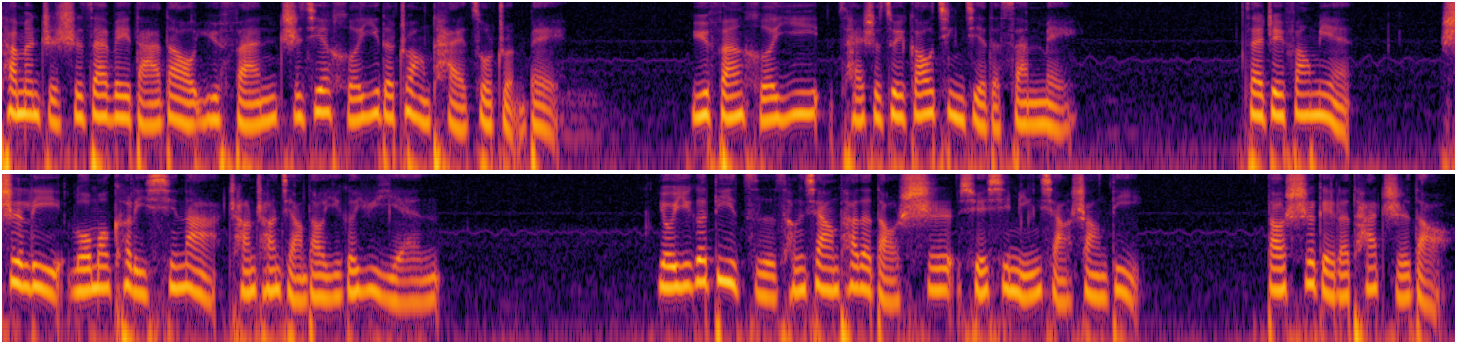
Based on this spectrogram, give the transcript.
他们只是在为达到与凡直接合一的状态做准备。与凡合一才是最高境界的三昧。在这方面，势利罗摩克里希那常常讲到一个寓言：有一个弟子曾向他的导师学习冥想上帝，导师给了他指导，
